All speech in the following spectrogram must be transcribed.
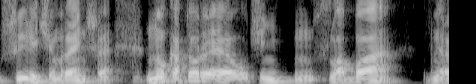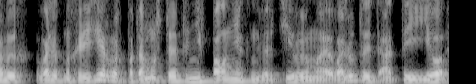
шире, чем раньше, но которая очень слаба в мировых валютных резервах, потому что это не вполне конвертируемая валюта, а ты ее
